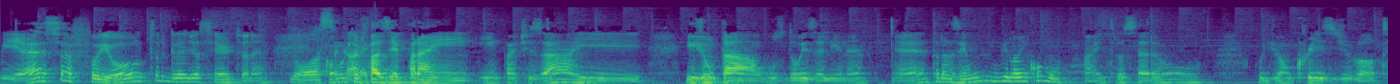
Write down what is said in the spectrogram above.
E essa foi outro grande acerto, né? Nossa, Como cara. que fazer para empatizar e, e juntar os dois ali, né? É trazer um vilão em comum. Aí trouxeram o, o John Chris de volta.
